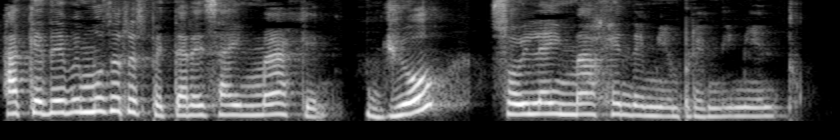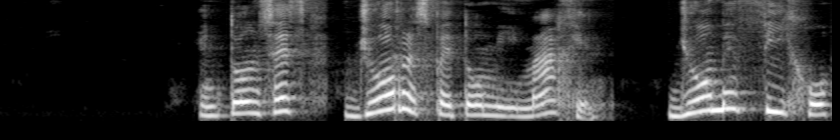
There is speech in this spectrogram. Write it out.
A que debemos de respetar esa imagen. Yo soy la imagen de mi emprendimiento. Entonces, yo respeto mi imagen. Yo me fijo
